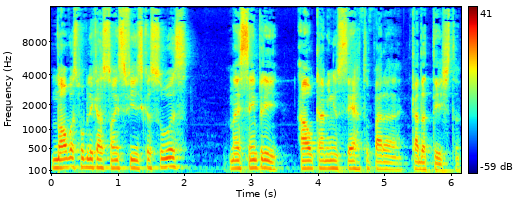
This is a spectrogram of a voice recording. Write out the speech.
novas publicações físicas suas, mas sempre há o caminho certo para cada texto.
